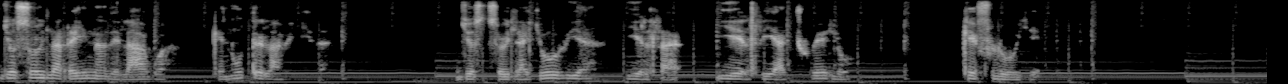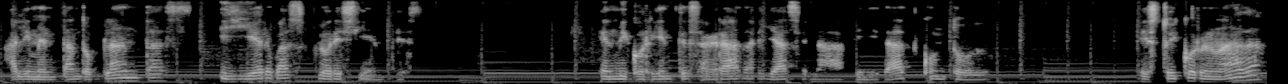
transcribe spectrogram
Yo soy la reina del agua que nutre la vida. Yo soy la lluvia y el, y el riachuelo que fluye, alimentando plantas y hierbas florecientes. En mi corriente sagrada yace la afinidad con todo. Estoy coronada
